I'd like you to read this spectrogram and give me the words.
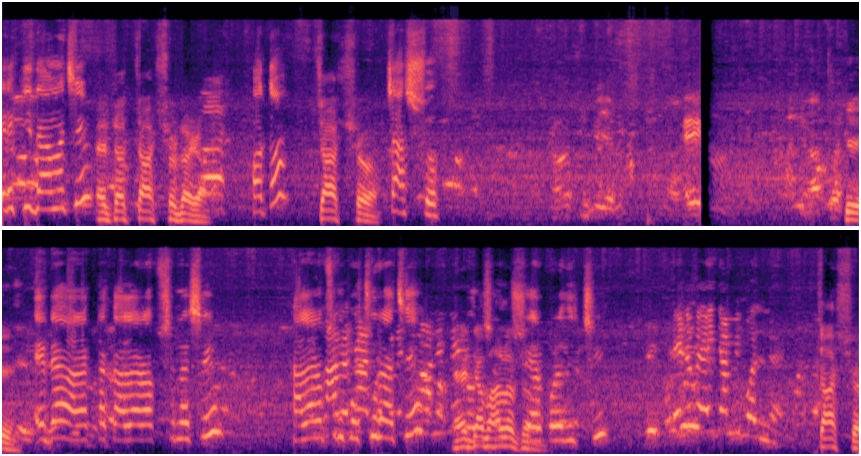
এটা কি দাম আছে? এটা চারশো টাকা। কত? চারশো। চারশো। এটা আর একটা কালার অপশন আছে। কালার অপশন প্রচুর আছে। এটা ভালো শেয়ার করে দিচ্ছি। চারশো।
